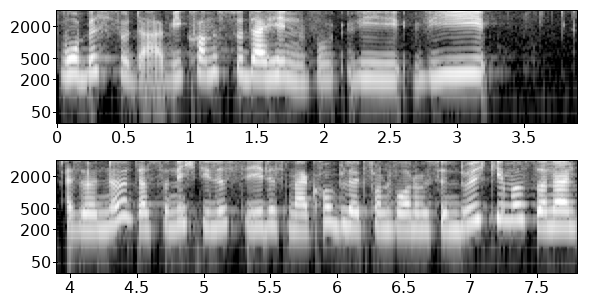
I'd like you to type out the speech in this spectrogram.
wo bist du da, wie kommst du dahin, wo, wie, wie, also, ne, dass du nicht die Liste jedes Mal komplett von vorne bis hin durchgehen musst, sondern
